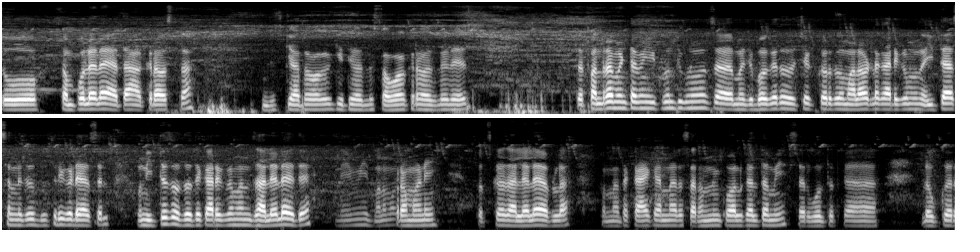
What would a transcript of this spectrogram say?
तो संपवलेला आहे आता अकरा वाजता. जसं की आता बघा किती वाजले? सव्वा अकरा वाजलेले आहेत. तर पंधरा मिनटं मी इकडून तिकडूनच म्हणजे बघत होतो चेक करतो मला वाटलं कार्यक्रम इथे असेल नाही तर दुसरीकडे असेल. पण इथेच होतं ते कार्यक्रम झालेलं आहे ते. नेहमी प्रमाणे पचका झालेला आहे आपला. पण आता काय करणार सरांनी कॉल केला मी. सर बोलतात का लवकर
